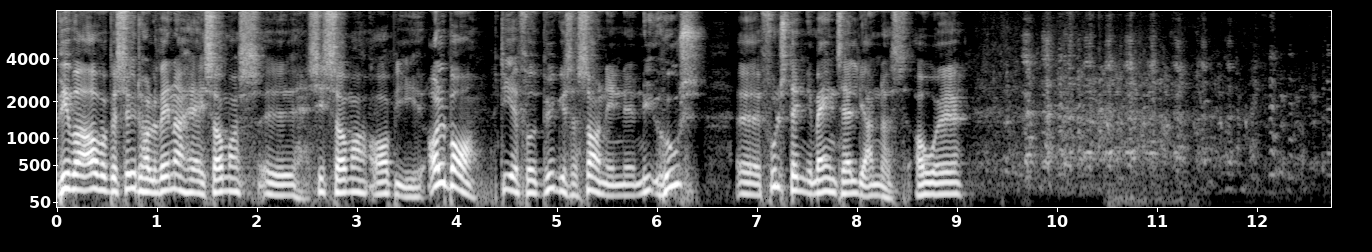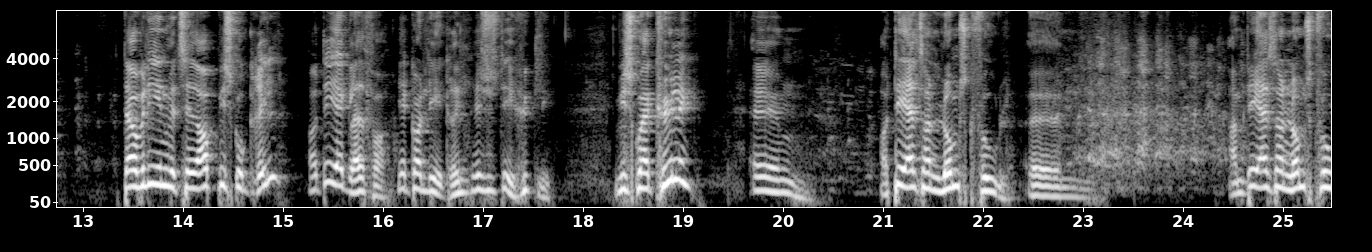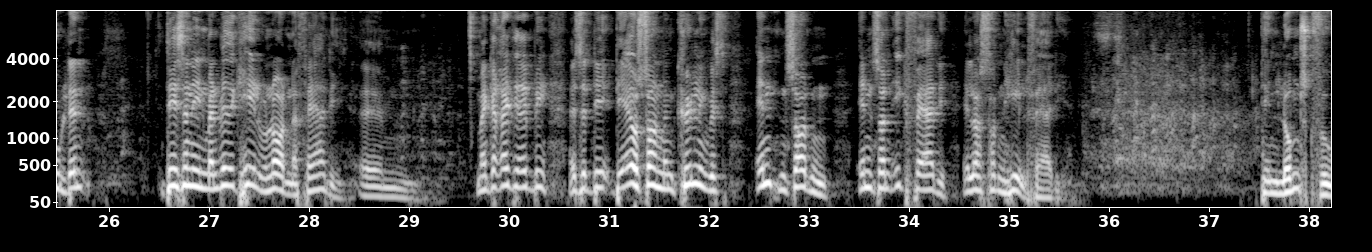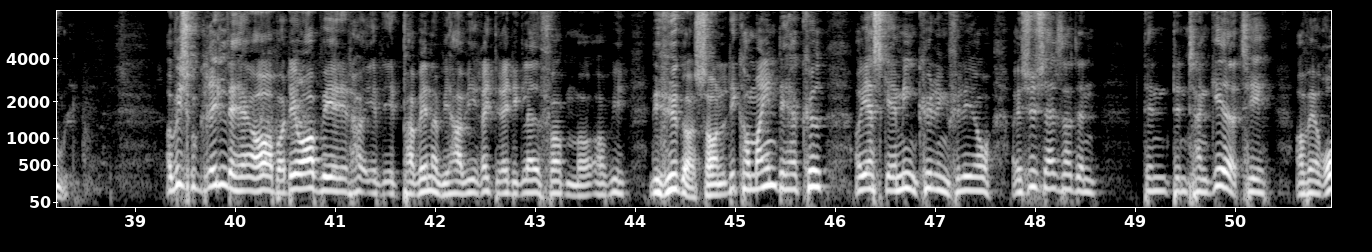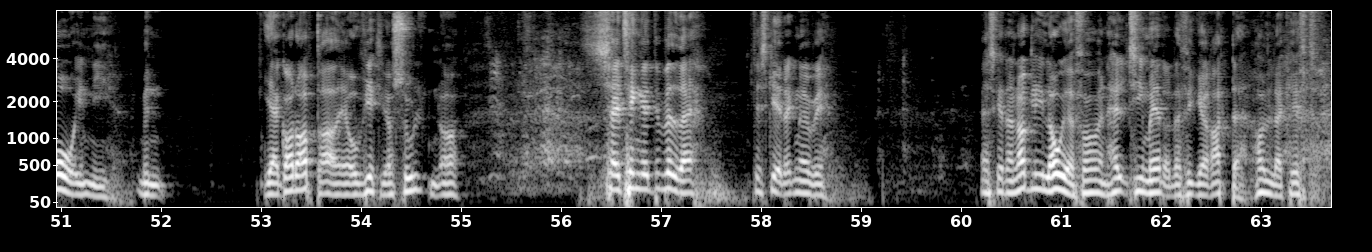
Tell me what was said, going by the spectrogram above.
Vi var oppe og besøgte Hold venner her i sommer, øh, sidste sommer oppe i Aalborg. De har fået bygget sig sådan en øh, ny hus, øh, fuldstændig magen til alle de andres. Og øh, der var vi lige inviteret op, vi skulle grille, og det er jeg glad for. Jeg kan godt lide at grille, jeg synes det er hyggeligt. Vi skulle have kylling, øh, og det er altså en lumsk fugl. Øh, jamen det er altså en lumsk fugl, den, det er sådan en, man ved ikke helt, hvornår den er færdig. Øh, man kan rigtig, rigtig altså det, det er jo sådan med en kylling, hvis enten sådan, enten sådan ikke færdig, eller sådan helt færdig. Det er en lumsk fugl. Og vi skulle grille det her op, og det var op ved et, et, et par venner, vi har. Vi er rigtig, rigtig glade for dem, og, og vi, vi hygger os sådan. Det kommer ind, det her kød, og jeg skærer min kyllingfilet over. Og jeg synes altså, at den, den, den tangerer til at være rå indeni. Men jeg er godt opdraget, jeg er jo virkelig også sulten. Og så jeg tænker, det ved hvad, det sker der ikke noget ved. Jeg skal da nok lige love jer for en halv time efter, der fik jeg ret da. Hold da kæft.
